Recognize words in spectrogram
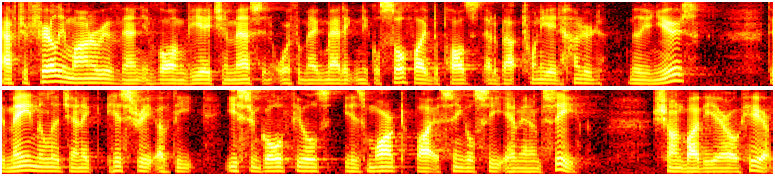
After a fairly minor event involving VHMS and orthomagmatic nickel sulfide deposits at about 2800 million years, the main metallogenic history of the eastern goldfields is marked by a single CMMC, shown by the arrow here.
